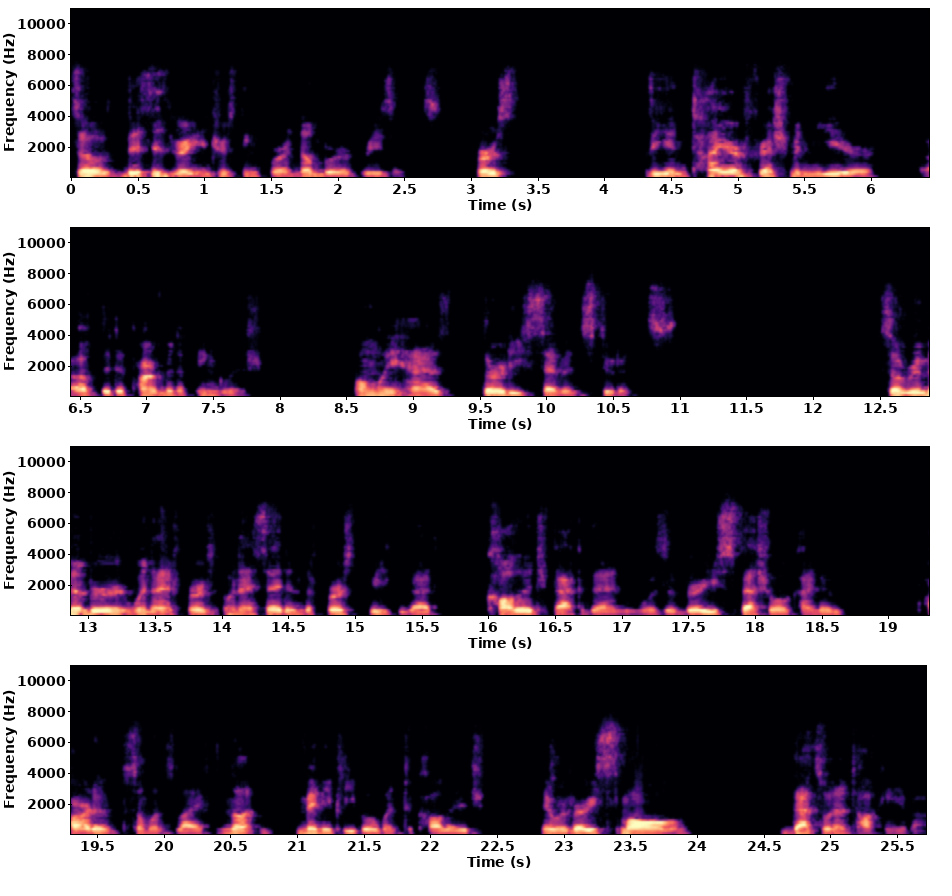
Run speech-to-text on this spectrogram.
So this is very interesting for a number of reasons. First, the entire freshman year of the Department of English only has 37 students. So remember when I first when I said in the first week that college back then was a very special kind of part of someone's life. Not many people went to college. They were very small. That's what I'm talking about.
